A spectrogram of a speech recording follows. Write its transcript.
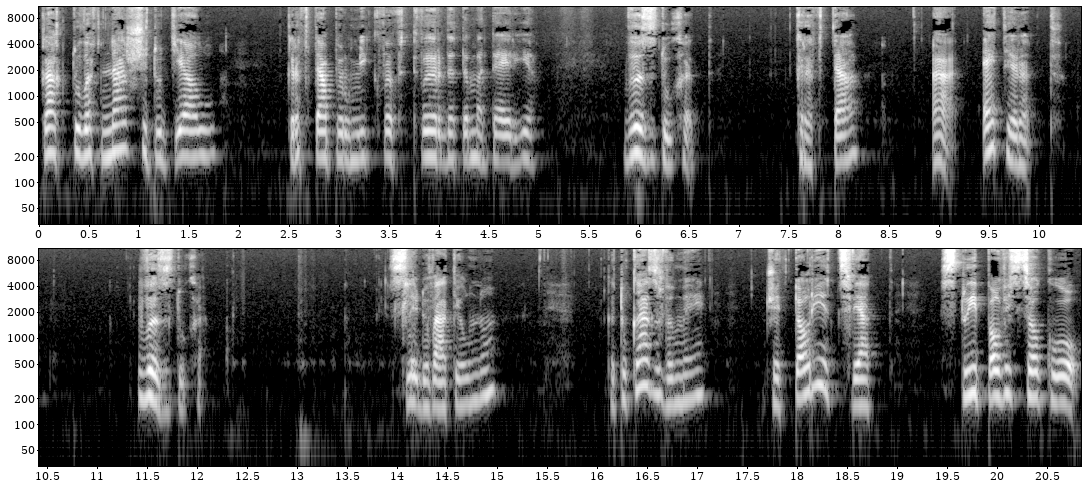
както в нашето тяло кръвта прониква в твърдата материя, въздухът, кръвта, а етерът – въздуха. Следователно, като казваме, че вторият свят стои по-високо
